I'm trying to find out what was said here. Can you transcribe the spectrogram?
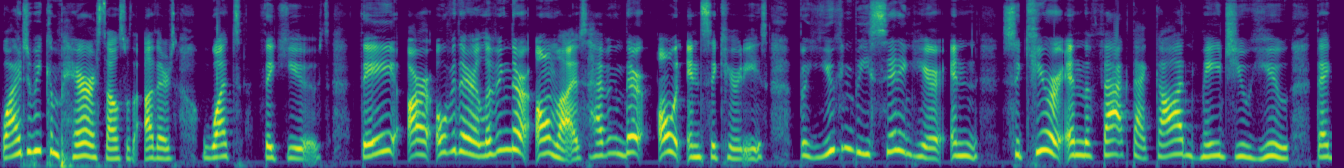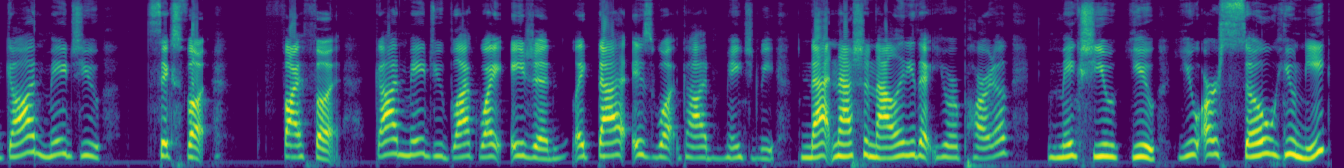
Why do we compare ourselves with others? What's the use? They are over there living their own lives, having their own insecurities, but you can be sitting here and secure in the fact that God made you you, that God made you six foot, five foot, God made you black, white, Asian. Like that is what God made you to be. That nationality that you're a part of makes you you. You are so unique.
